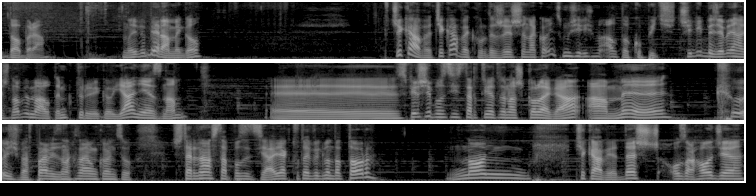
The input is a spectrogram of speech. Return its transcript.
Dobra. No i wybieramy go. Ciekawe, ciekawe, kurde, że jeszcze na koniec musieliśmy auto kupić. Czyli będziemy jechać nowym autem, którego ja nie znam. Eee, z pierwszej pozycji startuje to nasz kolega, a my... Kuźwa, prawie na samym końcu. 14 pozycja. Jak tutaj wygląda tor? No, ciekawie. Deszcz o zachodzie,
